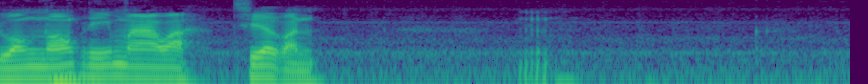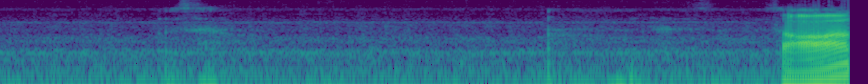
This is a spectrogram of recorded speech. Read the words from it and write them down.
ดวงน้องคนนี้มาว่ะ เชื่อก่อน สอง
